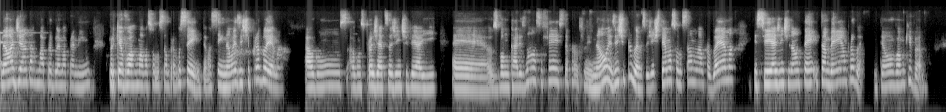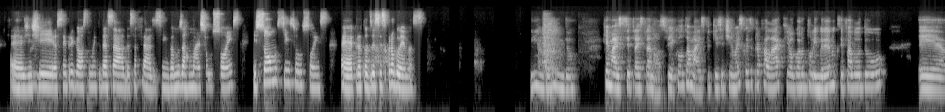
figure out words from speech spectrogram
Não adianta arrumar problema para mim porque eu vou arrumar uma solução para você. Então, assim, não existe problema. Alguns, alguns projetos a gente vê aí, é, os voluntários, nossa, fez, deu problema. Não existe problema. Se a gente tem uma solução, não é um problema, e se a gente não tem, também é um problema. Então, vamos que vamos. É, a gente, eu sempre gosto muito dessa, dessa frase, assim, vamos arrumar soluções, e somos sim soluções é, para todos esses problemas. Lindo, lindo. O que mais que você traz para nós, Fê? Conta mais, porque você tinha mais coisa para falar que eu agora não estou lembrando, que você falou do. É...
